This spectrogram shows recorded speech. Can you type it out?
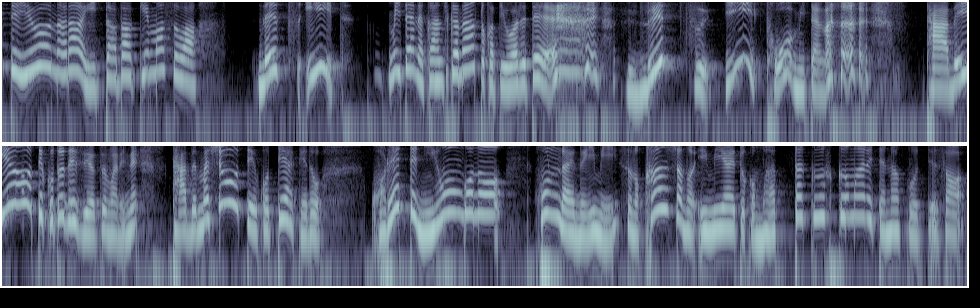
えて言うなら、いただきますは、Let's eat! みたいな感じかなとかって言われて Let's eat! みたいな食べようってことですよ、つまりね。食べましょうっていうことやけど、これって日本語の本来の意味、その感謝の意味合いとか全く含まれてなくってさ、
